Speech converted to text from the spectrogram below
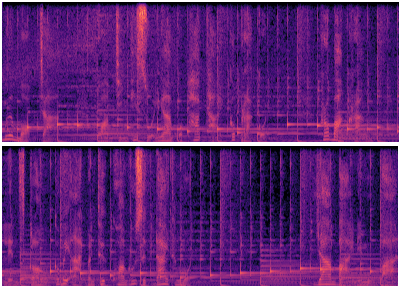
เมื่อหมอกจางความจริงที่สวยงามกว่าภาพถ่ายก็ปรากฏ เพราะบางครั้งเลนส์กล้องก็ไม่อาจบันทึกความรู้สึกได้ทั้งหมด ยามบ่ายในหมู่บ้าน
